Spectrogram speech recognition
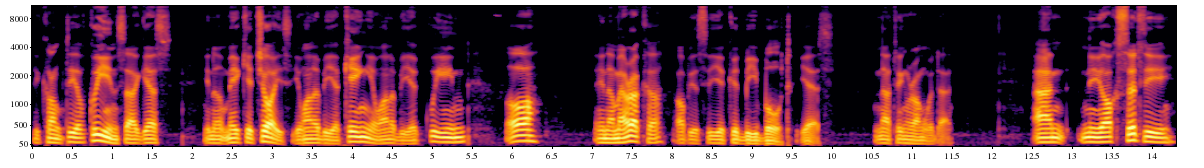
the county of Queens. I guess, you know, make your choice. You want to be a king, you want to be a queen, or in America, obviously you could be both, yes. Nothing wrong with that. And New York City,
